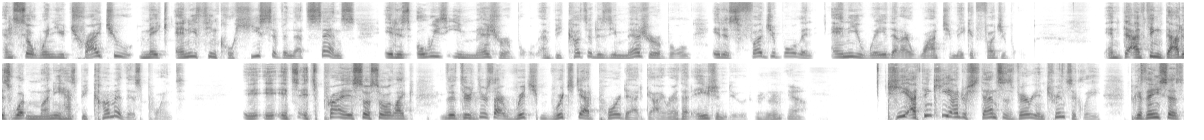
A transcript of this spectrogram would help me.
And so when you try to make anything cohesive in that sense, it is always immeasurable. And because it is immeasurable, it is fudgeable in any way that I want to make it fudgeable. And th- I think that is what money has become at this point. It, it, it's it's pri- so so like the, there, Mhm. there's that rich rich dad poor dad guy right that Asian dude Mhm. he I think he understands this very intrinsically because then he says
